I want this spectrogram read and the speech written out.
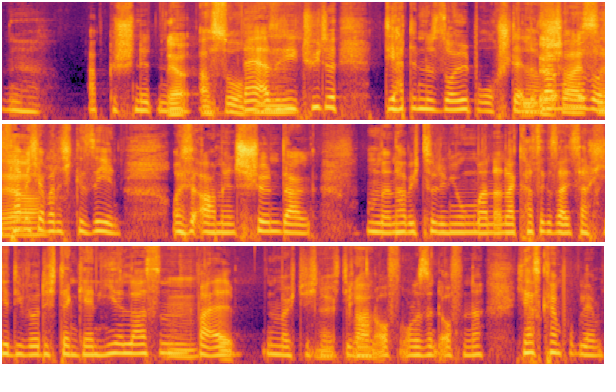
äh, abgeschnitten. Ja. Ach so, Naja, also mhm. die Tüte, die hatte eine Sollbruchstelle. Ja. Mal so. Das Scheiße, habe ja. ich aber nicht gesehen. Und ich so, ah Mensch, schönen Dank. Und dann habe ich zu dem jungen Mann an der Kasse gesagt, ich sage, hier, die würde ich dann gern hier lassen, weil möchte ich Ja, nicht. die klar. waren offen oder sind offen, ne? Ja, ist kein Problem.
